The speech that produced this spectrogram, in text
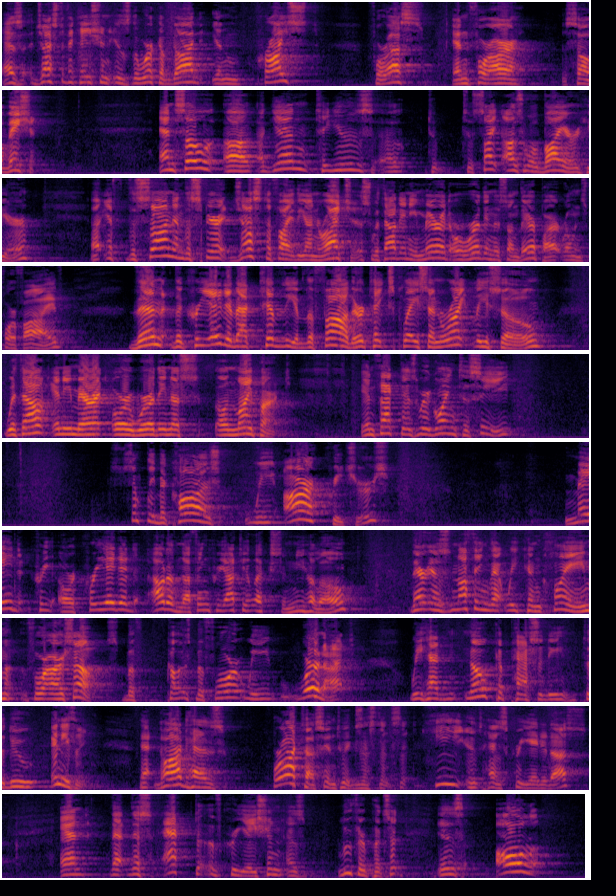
as justification is the work of God in Christ for us and for our salvation. And so, uh, again, to use, uh, to, to cite Oswald Bayer here, uh, if the Son and the Spirit justify the unrighteous without any merit or worthiness on their part, Romans 4 5, then the creative activity of the Father takes place, and rightly so, without any merit or worthiness on my part. In fact, as we're going to see, simply because we are creatures made cre- or created out of nothing, creatio ex nihilo, there is nothing that we can claim for ourselves because before we were not, we had no capacity to do anything. That God has brought us into existence, that He is, has created us, and that this act of creation, as Luther puts it, is all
